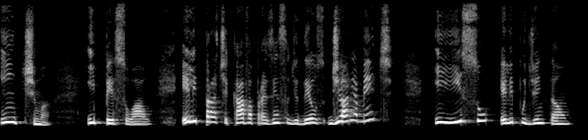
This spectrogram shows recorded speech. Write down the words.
íntima e pessoal. Ele praticava a presença de Deus diariamente. E isso ele podia então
